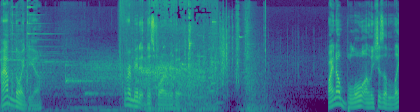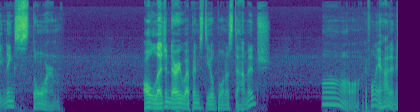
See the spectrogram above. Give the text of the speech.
I have no idea. Never made it this far with it. Final blow unleashes a lightning storm. All legendary weapons deal bonus damage. Oh, if only I had any.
